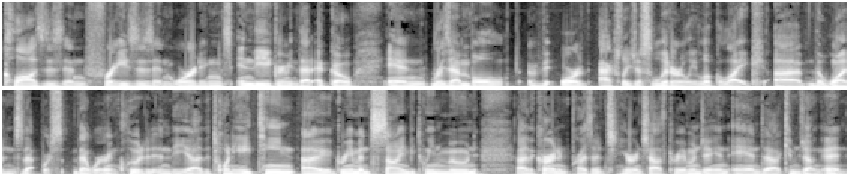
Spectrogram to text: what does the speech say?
clauses and phrases and wordings in the agreement that echo and resemble, or actually just literally look alike, uh, the ones that were that were included in the uh, the 2018 uh, agreement signed between Moon, uh, the current president here in South Korea, Moon Jae-in, and uh, Kim Jong Un.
